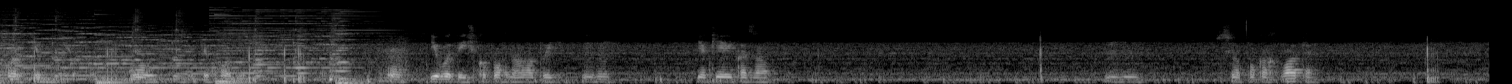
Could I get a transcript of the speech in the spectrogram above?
Ось тихо. О, і водичку погнала пить. Угу. Як я і казав. Угу. Все, поки хватить.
